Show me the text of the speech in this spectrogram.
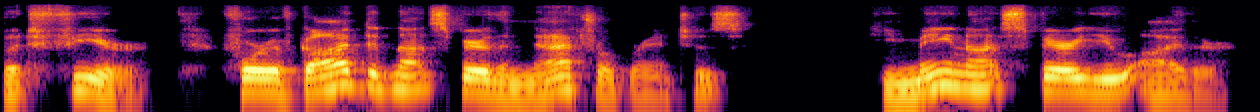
but fear. For if God did not spare the natural branches, he may not spare you either.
